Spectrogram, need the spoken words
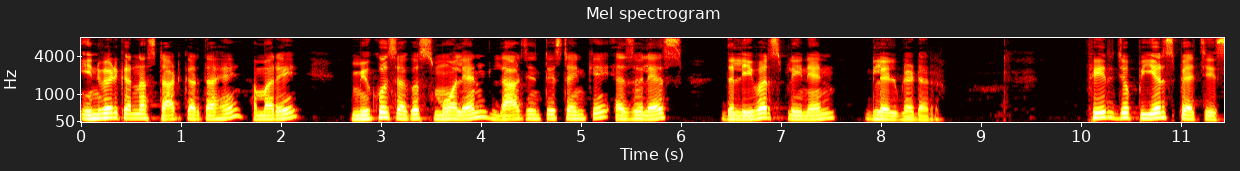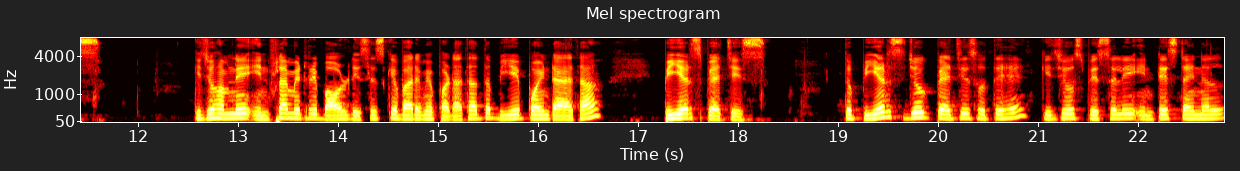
इन्वेड करना स्टार्ट करता है हमारे म्यूकोसा को स्मॉल एंड लार्ज इंटेस्टाइन के as well as the liver spleen and gall bladder फिर जो पियर्स पैचिस कि जो हमने इन्फ्लामेटरी बाउल डिसीज के बारे में पढ़ा था, तब ये पॉइंट आया था पियर्स पैचिस तो पियर्स जो पैचेस होते हैं, कि जो स्पेशली इंटेस्टाइनल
